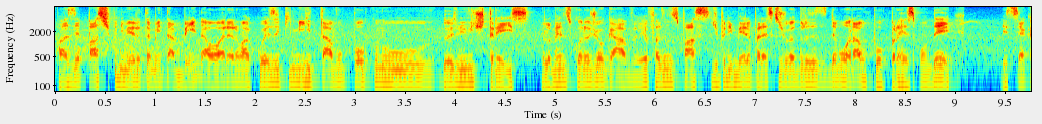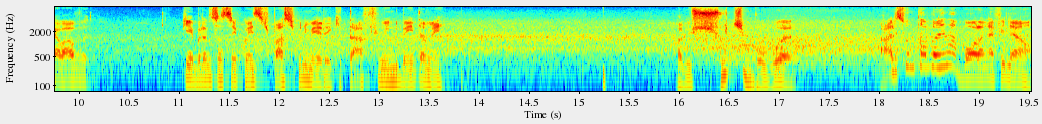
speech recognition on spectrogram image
fazer passe de primeira também tá bem da hora, era uma coisa que me irritava um pouco no 2023, pelo menos quando eu jogava. Eu ia fazendo os passes de primeira, parece que os jogadores às vezes demoravam um pouco para responder, e você acabava quebrando sua sequência de passe de primeira, que tá fluindo bem também. Olha o chute boa. Alisson não tava ali na bola, né, filhão?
